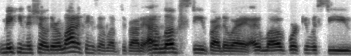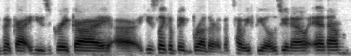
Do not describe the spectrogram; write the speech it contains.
making the show. There are a lot of things I loved about it. I love Steve, by the way. I love working with Steve. That guy, he's a great guy. Uh, he's like a big brother. That's how he feels, you know. And um,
